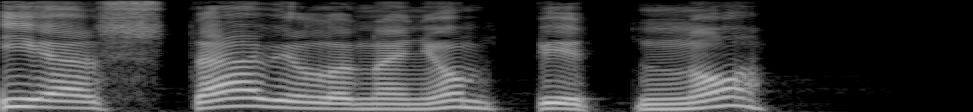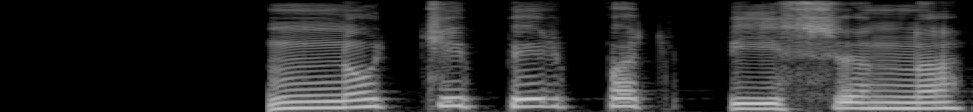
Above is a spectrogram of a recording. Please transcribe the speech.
и оставила на нем пятно. «Ну, теперь подписано»,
